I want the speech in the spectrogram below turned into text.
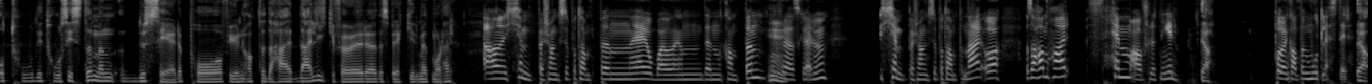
og to de to siste, men du ser det på fyren at det, her, det er like før det sprekker med et mål her. Ja, kjempesjanse på tampen. Jeg jobba jo den, den kampen på Mm. fredagskvelden. Kjempesjanse på tampen der. Og altså, han har fem avslutninger Ja. På den kampen mot Leicester. ja.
